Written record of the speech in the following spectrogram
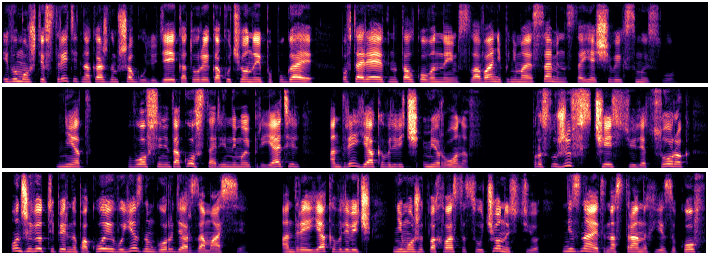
и вы можете встретить на каждом шагу людей, которые, как ученые-попугаи, повторяют натолкованные им слова, не понимая сами настоящего их смыслу. Нет, вовсе не таков старинный мой приятель Андрей Яковлевич Миронов. Прослужив с честью лет сорок, он живет теперь на покое в уездном городе Арзамасе. Андрей Яковлевич не может похвастаться ученостью, не знает иностранных языков,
